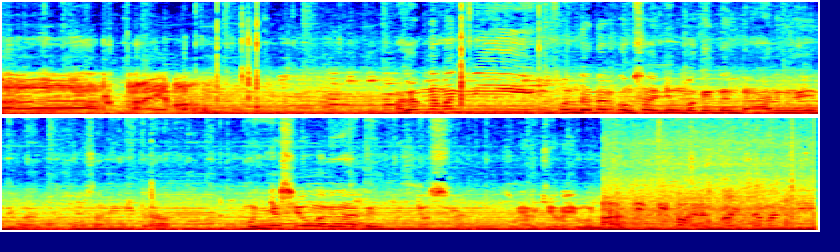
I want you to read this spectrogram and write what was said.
Ah, Sarajevo. Alam naman ni Fundador kung saan yung magandang daanan ngayon, di ba? Kung saan hindi traffic. Munyos yung ano natin, Munyos yung Mercury, Munyos. Hindi ba advice naman ni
